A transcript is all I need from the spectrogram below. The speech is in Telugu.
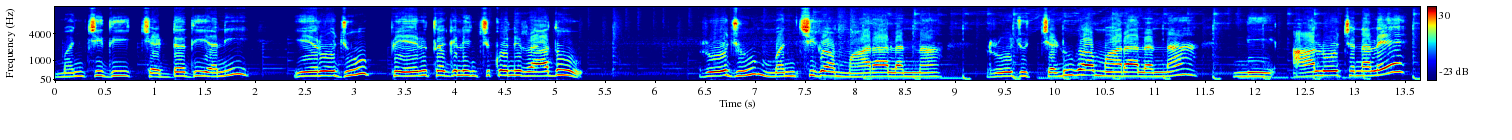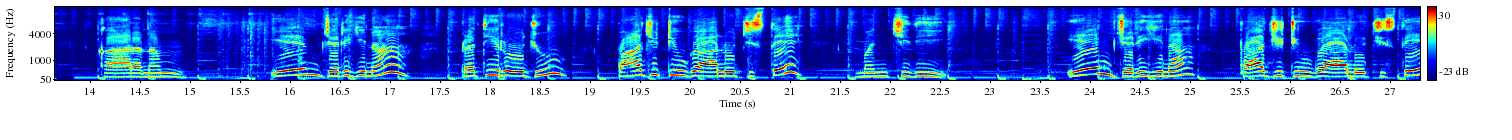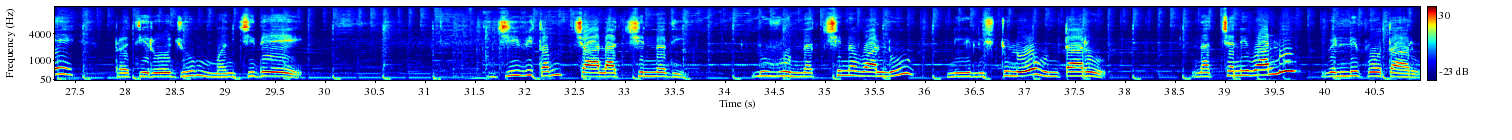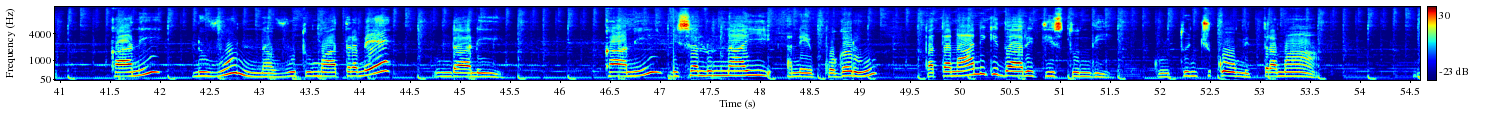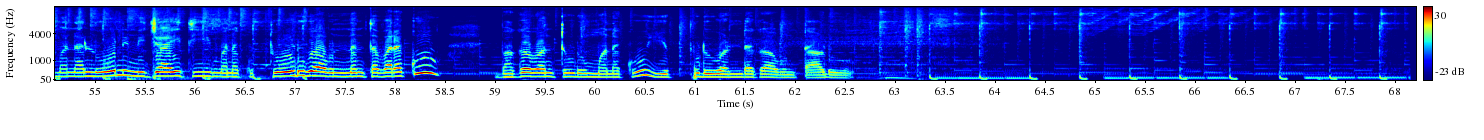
మంచిది చెడ్డది అని ఏ రోజు పేరు తగిలించుకొని రాదు. రోజు మంచిగా మారాలన్నా రోజు చెడుగా మారాలన్నా నీ ఆలోచనలే కారణం. ఏం జరిగినా ప్రతిరోజు పాజిటివ్గా ఆలోచిస్తే మంచిది. ఏం జరిగినా పాజిటివ్గా ఆలోచిస్తే ప్రతిరోజు మంచిదే. జీవితం చాలా చిన్నది. నువ్వు నచ్చిన వాళ్ళు నీ లిస్టులో ఉంటారు. నచ్చని వాళ్ళు వెళ్ళిపోతారు. కానీ నువ్వు నవ్వుతూ మాత్రమే ఉండాలి. కానీ విసలున్నాయి అనే పొగరు పతనానికి దారి తీస్తుంది గుర్తుంచుకో మిత్రమా! మనలోని నిజాయితీ మనకు తోడుగా ఉన్నంత వరకు భగవంతుడు మనకు ఎప్పుడు అండగా ఉంటాడు.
